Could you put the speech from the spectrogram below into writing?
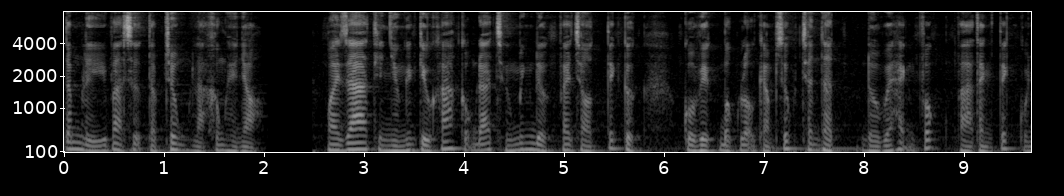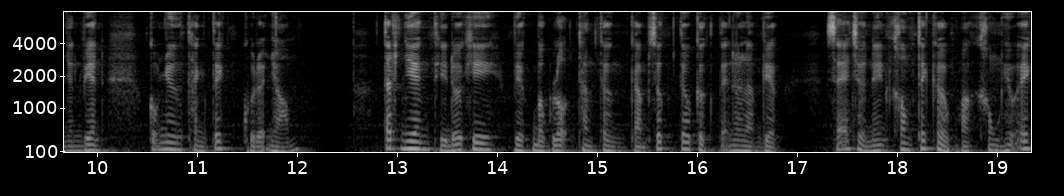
tâm lý và sự tập trung là không hề nhỏ. Ngoài ra thì nhiều nghiên cứu khác cũng đã chứng minh được vai trò tích cực của việc bộc lộ cảm xúc chân thật đối với hạnh phúc và thành tích của nhân viên, cũng như thành tích của đội nhóm. Tất nhiên thì đôi khi việc bộc lộ thẳng thừng cảm xúc tiêu cực tại nơi làm việc sẽ trở nên không thích hợp hoặc không hữu ích.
